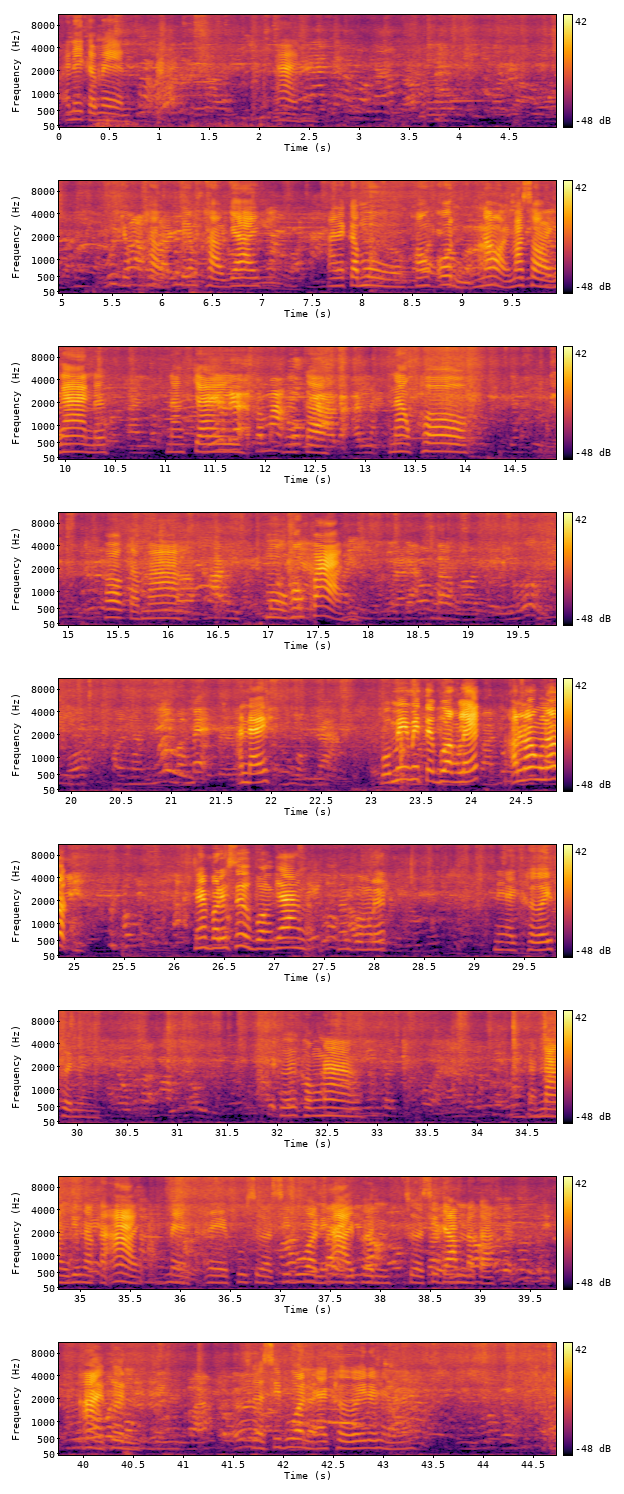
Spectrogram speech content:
อันนี้กระแมนอ้ายเพิ่นจกข่าวเตรียมข่าวยายอันนี้กระหมูของอ้นน้อยมาซอยงานเลย นางใจแล้วก็นางพ่อ พ่อกับมาหมูของป้านี่อันใดบ่มีมีแต่บวงเล็ก เอาลงรถแม่บริซื้อบวงย่างนั่นบวงเล็ก นี่ไอ้เคยเพิ่นน่ะเคยของนาง ก็นั่งอยู่นะก็อ้ายแม่ไอ้ผู้เสือสีบัวนี่อ้ายเพิ่นเสือสีดำนะก็อ้ายเพิ่นเสือสีบัวนี่ไอ้เคยเลยเห็นไหมแอ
